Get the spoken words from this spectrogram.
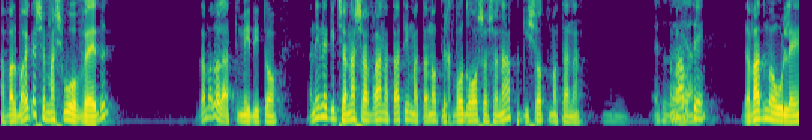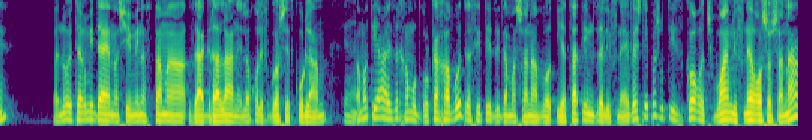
אבל ברגע שמשהו עובד, אז למה לא להתמיד איתו? אני נגיד שנה שעברה נתתי מתנות לכבוד ראש השנה, פגישות מתנה. איך זה היה? אמרתי, זה עבד מעולה, פנו יותר מדי אנשים, מן הסתם זה הגרלה, אני לא יכול לפגוש את כולם. כן. אמרתי, אה, איזה חמוד, כל כך אהבו את זה, עשיתי את זה גם השנה, ויצאתי עם זה לפני, ויש לי פשוט תזכורת, שבועיים לפני ראש השנה,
